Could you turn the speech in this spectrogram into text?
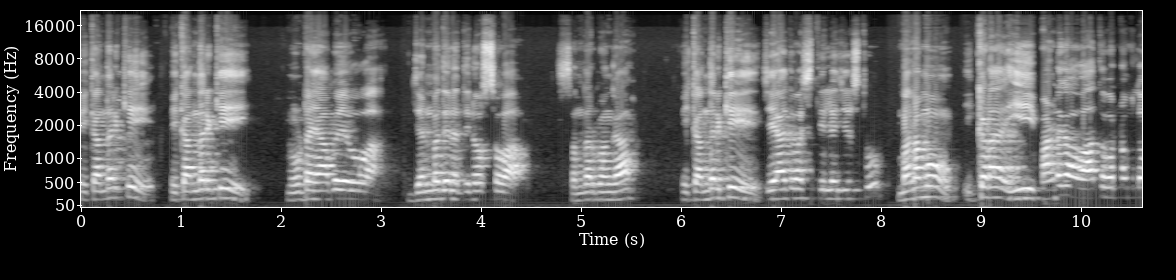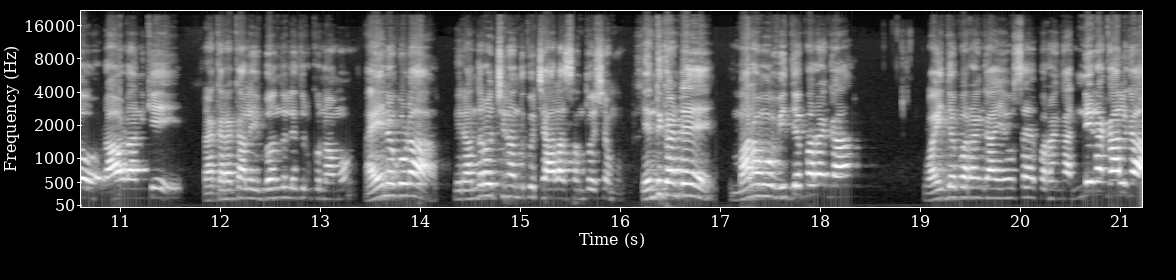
మీకందరికీ మీకందరికీ నూట యాభైవ జన్మదిన దినోత్సవ సందర్భంగా మీకందరికీ జయ తెలియజేస్తూ మనము ఇక్కడ ఈ పండగ వాతావరణంలో రావడానికి రకరకాల ఇబ్బందులు ఎదుర్కొన్నాము. అయినా కూడా మీరందరూ వచ్చినందుకు చాలా సంతోషము ఎందుకంటే మనము విద్యపరంగా వైద్యపరంగా వ్యవసాయ పరంగా అన్ని రకాలుగా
